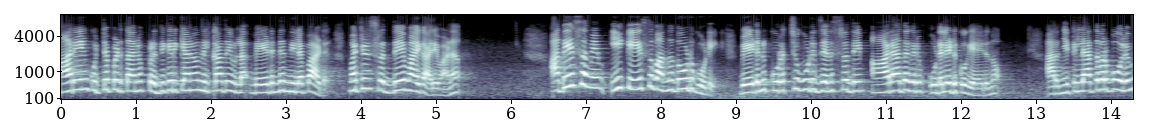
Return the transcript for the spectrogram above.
ആരെയും കുറ്റപ്പെടുത്താനോ പ്രതികരിക്കാനോ നിൽക്കാതെയുള്ള വേടന്റെ നിലപാട് മറ്റൊരു ശ്രദ്ധേയമായ കാര്യമാണ്. അതേസമയം ഈ കേസ് വന്നതോടുകൂടി വേടന് കുറച്ചുകൂടി ജനശ്രദ്ധയും ആരാധകരും ഉടലെടുക്കുകയായിരുന്നു. അറിഞ്ഞിട്ടില്ലാത്തവർ പോലും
